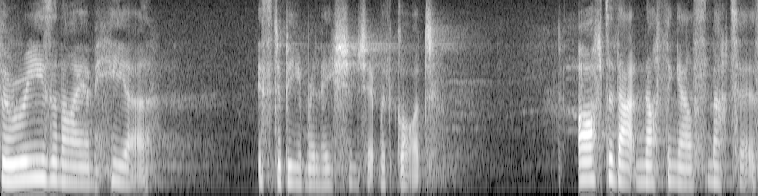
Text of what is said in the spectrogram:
the reason I am here is to be in relationship with God. After that, nothing else matters.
